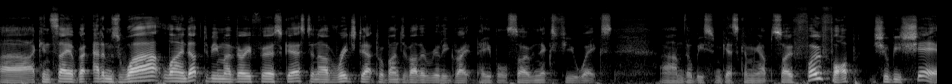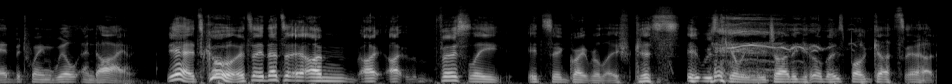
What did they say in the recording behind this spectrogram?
uh, I can say I've got Adam Zwar lined up to be my very first guest, and I've reached out to a bunch of other really great people. So over the next few weeks, um, there'll be some guests coming up. So Fofop shall be shared between Will and I. Yeah, it's cool. It's a, that's a, I'm I, I firstly it's a great relief because it was killing me trying to get all those podcasts out.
